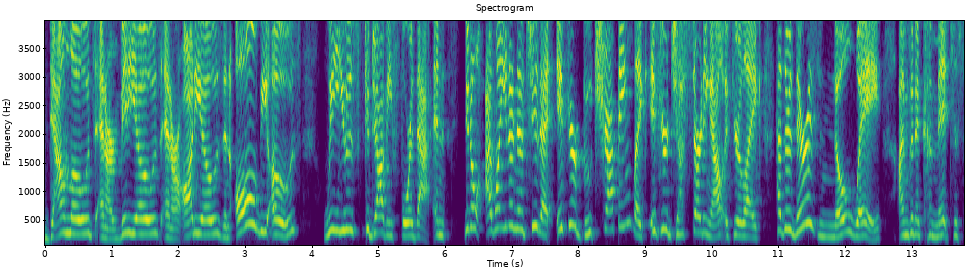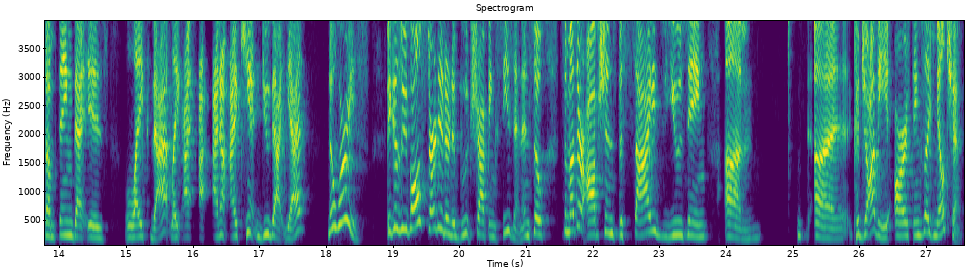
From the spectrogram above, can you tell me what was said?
downloads and our videos and our audios and all the O's. We use Kajabi for that. And, you know, I want you to know too that if you're bootstrapping, like if you're just starting out, if you're like, Heather, there is no way I'm going to commit to something that is like that. Like I, I, I don't, I can't do that yet. No worries because we've all started in a bootstrapping season. And so some other options besides using um, uh, Kajabi are things like MailChimp.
